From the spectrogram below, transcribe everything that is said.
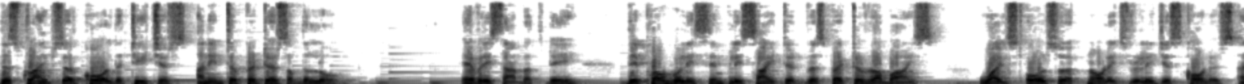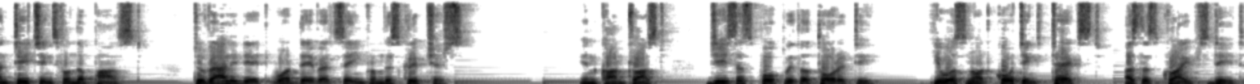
the scribes were called the teachers and interpreters of the law. Every Sabbath day, they probably simply cited respected rabbis, whilst also acknowledged religious scholars and teachings from the past to validate what they were saying from the scriptures. In contrast, Jesus spoke with authority. He was not quoting text as the scribes did.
